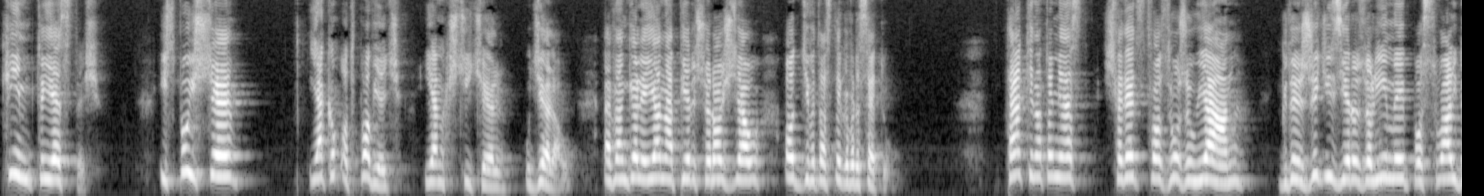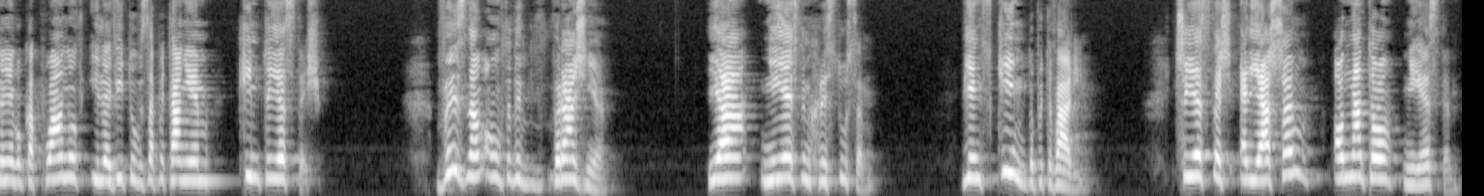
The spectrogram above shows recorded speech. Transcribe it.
Kim ty jesteś? I spójrzcie, jaką odpowiedź Jan Chrzciciel udzielał. Ewangelia Jana, pierwszy rozdział od 19 wersetu. Takie natomiast świadectwo złożył Jan, gdy Żydzi z Jerozolimy posłali do niego kapłanów i lewitów z zapytaniem, kim ty jesteś? Wyznał on wtedy wyraźnie, ja nie jestem Chrystusem. Więc kim? dopytywali. Czy jesteś Eliaszem? On na to nie jestem.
